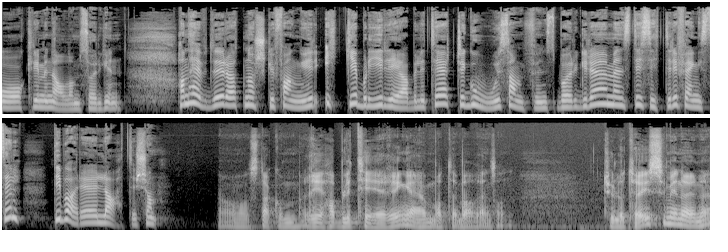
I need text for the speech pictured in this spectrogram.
og kriminalomsorgen. Han hevder at norske fanger ikke blir rehabilitert til gode samfunnsborgere mens de sitter i fengsel, de bare later som. Å snakke om rehabilitering er bare en sånn tull og tøys i mine øyne.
